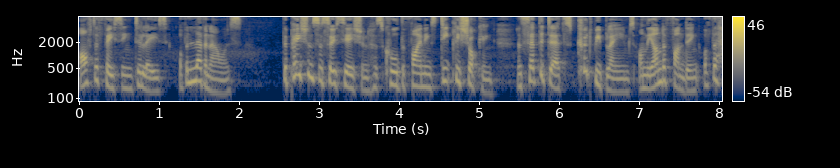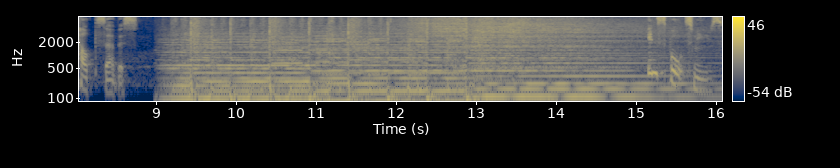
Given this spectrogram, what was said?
after facing delays of 11 hours. The Patients Association has called the findings deeply shocking and said the deaths could be blamed on the underfunding of the health service. In sports news,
